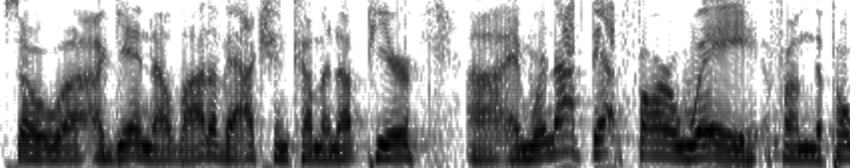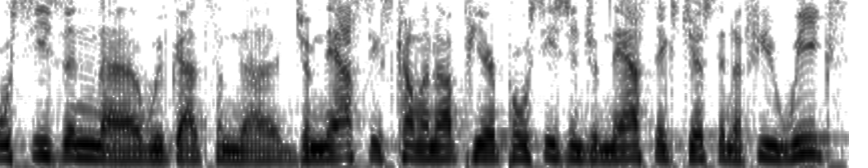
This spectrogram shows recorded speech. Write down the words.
So uh, again, a lot of action coming up here, uh, and we're not that far away from the postseason. Uh, we've got some uh, gymnastics coming up here, postseason gymnastics, just in a few weeks.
